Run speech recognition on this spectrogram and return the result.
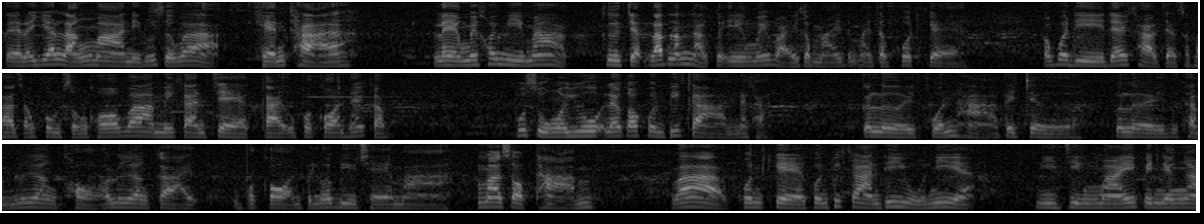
แต่ระยะหลังมานี่รู้สึกว่าแขนขาแรงไม่ค่อยมีมาก คือจะรับน้ำหนักตัวเองไม่ไหวกับไม้ไม้ตะพดแกก็พอดีได้ข่าวจากสภาสังคมสงเคราะห์ว่ามีการแจกกายอุปกรณ์ให้กับผู้สูงอายุแล้วก็คนพิการนะคะ ก็เลยค้นหาไปเจอ ก็เลยทำเรื่องขอเรื่องกายอุปกรณ์เป็นรถวีลแชร์มา มาสอบถามว่าคนแก่คนพิการที่อยู่นี่มีจริงไหมเป็นยังไง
